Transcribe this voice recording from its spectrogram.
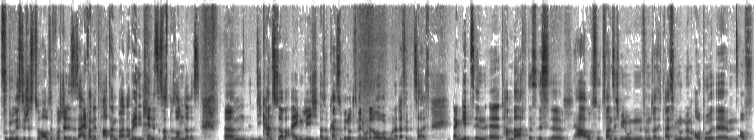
futuristisches zu Hause vorstellt. Es ist einfach eine Tartanbahn. Aber in I10 ist es was Besonderes. Ähm, die kannst du aber eigentlich, also kannst du benutzen, wenn du 100 Euro im Monat dafür bezahlst. Dann gibt's in äh, Tambach, das ist äh, ja auch so 20 Minuten, 25, 30 Minuten mit dem Auto, ähm, auf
